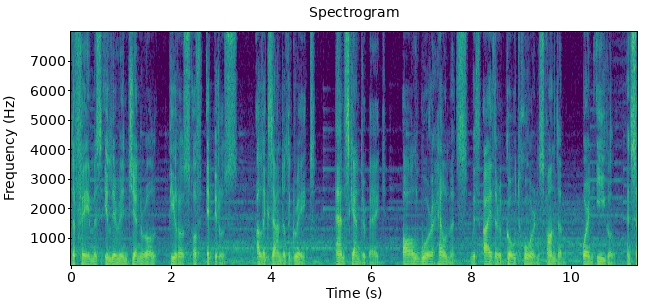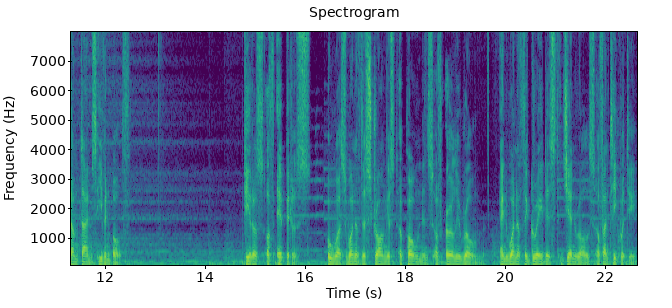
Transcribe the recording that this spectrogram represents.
the famous Illyrian general Pyrrhus of Epirus, Alexander the Great, and Skanderbeg all wore helmets with either goat horns on them or an eagle, and sometimes even both. Pyrrhus of Epirus, who was one of the strongest opponents of early Rome and one of the greatest generals of antiquity,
